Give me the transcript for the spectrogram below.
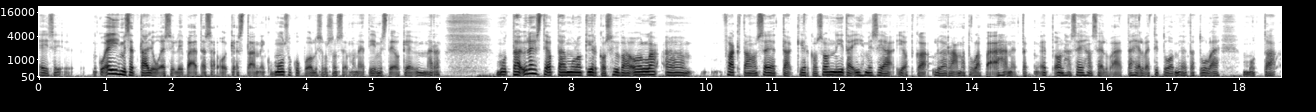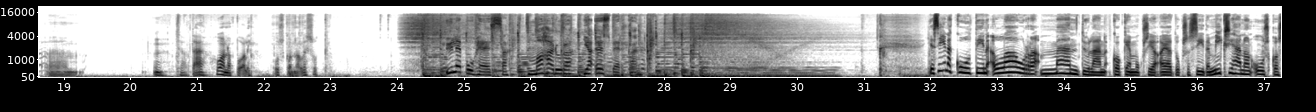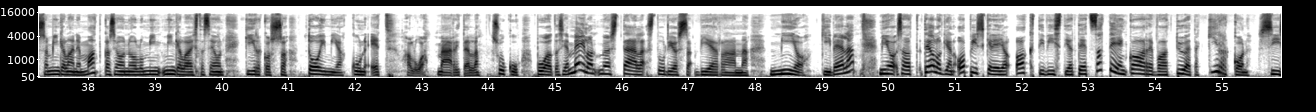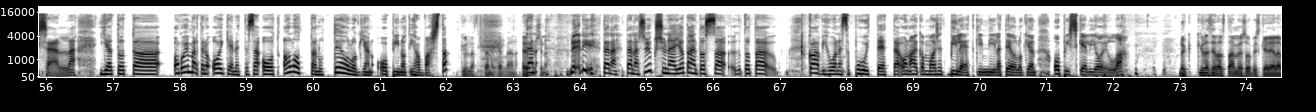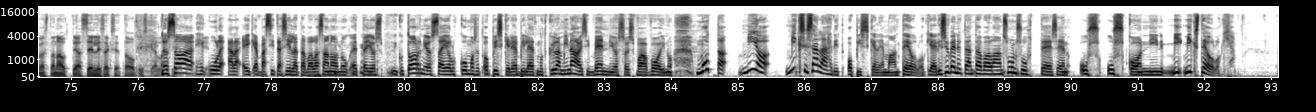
ei se, niin ei ihmiset taju edes ylipäätänsä oikeastaan. Niin mun sukupuolisuus on semmoinen, että ihmiset ei oikein ymmärrä. Mutta yleisesti ottaen mulla on kirkos hyvä olla. Fakta on se, että kirkos on niitä ihmisiä, jotka lyö raamatulla päähän. Että, että onhan se ihan selvää, että helvetti tuomioita tulee, mutta Mm, se on tämä huono puoli uskonnollisuutta. Ylepuheessa Mahadura ja Ösberkan. Ja siinä kuultiin Laura Mäntylän kokemuksia ajatuksessa siitä, miksi hän on uskossa, minkälainen matka se on ollut, minkälaista se on kirkossa toimia, kun et halua määritellä sukupuoltasi. Ja meillä on myös täällä studiossa vieraana Mio Kivelä. Mio, sä oot teologian opiskelija ja aktivisti ja teet sateenkaarevaa työtä kirkon sisällä. Ja tota, onko ymmärtänyt oikein, että sä oot aloittanut teologian opinnot ihan vasta? Kyllä, tänä keväänä. Tän, syksynä. No, niin, tänä, tänä syksynä. Jotain tuossa tota, kahvihuoneessa puhuitte, että on aikamoiset bileetkin niillä teologian opiskelijoilla. No kyllä siellä ostaa myös opiskelijaelämästä nauttia sen lisäksi, että opiskellaan. No saa, he kuule, älä, eikäpä sitä sillä tavalla sanonut, että jos niin Torniossa ei ollut kummoset opiskelijabileet, mutta kyllä minä olisin mennyt, jos olisi vaan voinut. Mutta Mio, miksi sä lähdit opiskelemaan teologiaa? Eli syvennytään tavallaan sun suhteeseen us- uskoon, niin mi- miksi teologia?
